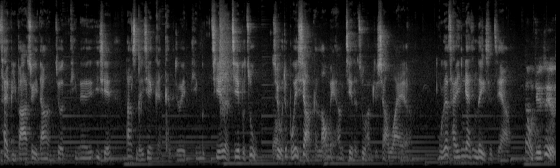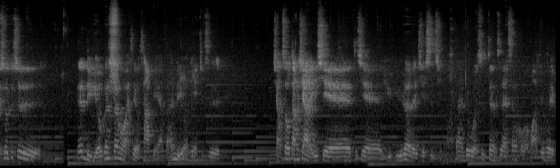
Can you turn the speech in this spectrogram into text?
菜比八岁，当然就听了一些当时的一些梗，可能就会听不接了接不住，所以我就不会笑。可老美他们接得住，他们就笑歪了。我在猜应该是类似这样。但我觉得这有时候就是，那旅游跟生活还是有差别啊。反正旅游你也就是享受当下的一些这些娱娱乐的一些事情嘛。但如果是真的是在生活的话，就会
